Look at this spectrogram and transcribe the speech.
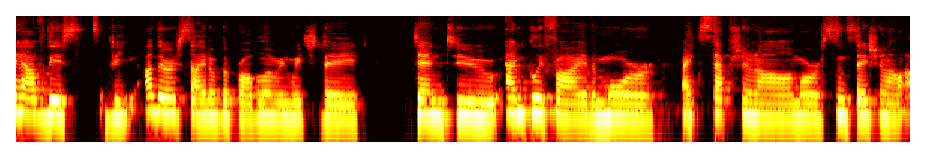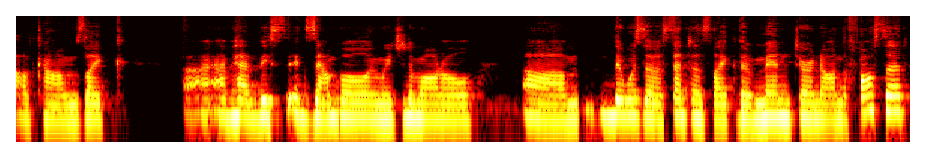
have this the other side of the problem in which they tend to amplify the more exceptional more sensational outcomes like i've had this example in which the model um, there was a sentence like the men turned on the faucet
